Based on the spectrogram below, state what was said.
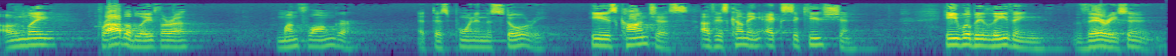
Only probably for a month longer at this point in the story. He is conscious of his coming execution. He will be leaving very soon.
